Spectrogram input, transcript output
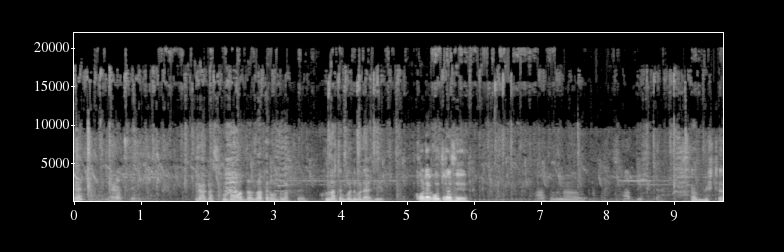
হ্যাঁ? এটা একটা ছোট মাদ্দার জাতের মতো লাগছে। খুলনা থেকে কোনটি কোনটি আনছি কটা কবুতর আছে? ছাব্বিশটা।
